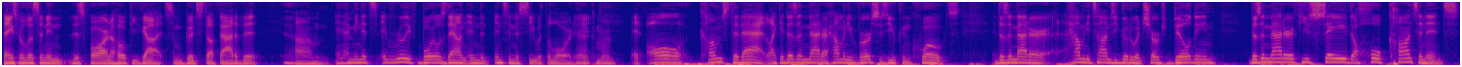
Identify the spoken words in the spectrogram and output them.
thanks for listening this far. And I hope you got some good stuff out of it. Yeah. Um, and I mean, it's it really boils down in the intimacy with the Lord. Yeah. It- Come on. it all comes to that. Like it doesn't matter how many verses you can quote. It doesn't matter how many times you go to a church building. It doesn't matter if you saved a whole continent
